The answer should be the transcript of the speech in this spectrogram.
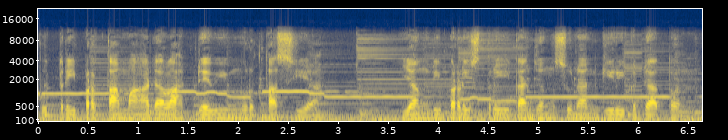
Putri pertama adalah Dewi Murtasia yang diperistri Kanjeng Sunan Giri Kedaton.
